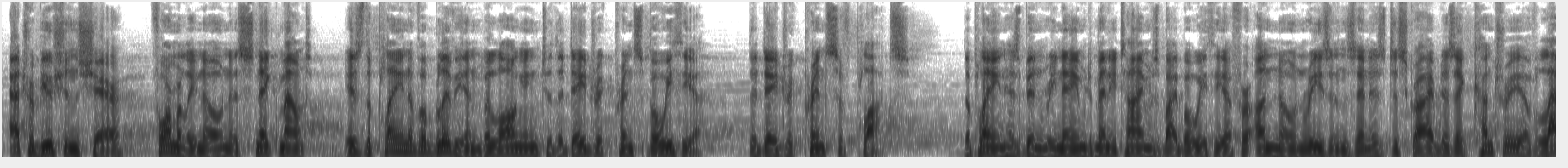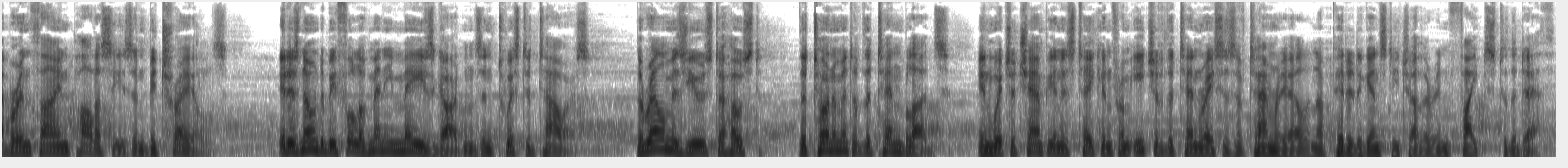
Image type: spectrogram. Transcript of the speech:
Attribution's share, formerly known as Snakemouth, is the plane of oblivion belonging to the Daedric prince Boethia, the Daedric prince of plots. The plane has been renamed many times by Boethia for unknown reasons and is described as a country of labyrinthine policies and betrayals. It is known to be full of many maze gardens and twisted towers. The realm is used to host the Tournament of the Ten Bloods, in which a champion is taken from each of the ten races of Tamriel and are pitted against each other in fights to the death.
